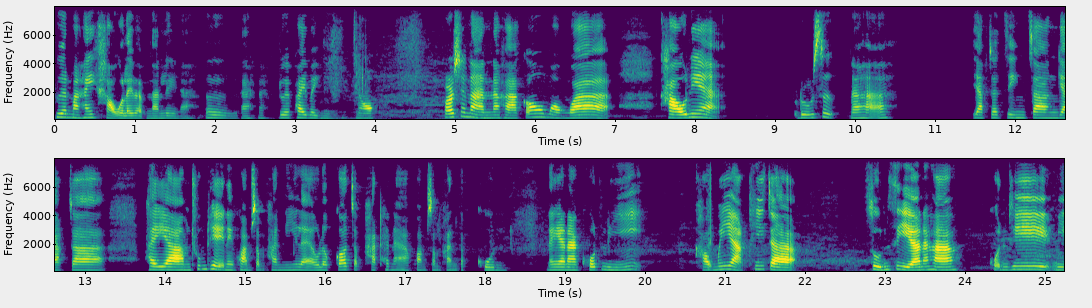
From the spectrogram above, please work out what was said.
เพื่อนๆมาให้เขาอะไรแบบนั้นเลยนะ เออนะนะด้วยไพ่ใบนี้เนาะเพราะฉะนั้นนะคะก็มองว่าเขาเนี่ยรู้สึกนะคะอยากจะจริงจัง อยากจะพยายามทุ่มเทในความสัมพันธ์นี้แล้ว แล้วก็จะพัฒนาความสัมพันธ์กับคุณ ในอนาคตนี้ เขาไม่อยากที่จะสูญเสียนะคะ คนที่มี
